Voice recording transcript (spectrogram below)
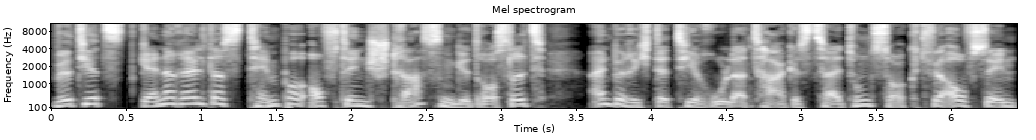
Wird jetzt generell das Tempo auf den Straßen gedrosselt? Ein Bericht der Tiroler Tageszeitung sorgt für Aufsehen.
